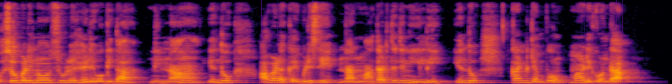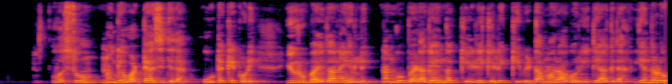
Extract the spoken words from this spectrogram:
ವಸು ಬಳಿನೂ ಸುಳ್ಳು ಹೇಳಿ ಹೋಗಿದ್ದ? ನಿನ್ನ? ಎಂದು ಅವಳ ಕೈ ಬಿಡಿಸಿ ನಾನು ಮಾತಾಡ್ತಿದ್ದೀನಿ ಇಲ್ಲಿ, ಎಂದು ಕಣ್ಕೆಂಪು ಮಾಡಿಕೊಂಡ. ವಸು ನನಗೆ ಹೊಟ್ಟೆ ಹಸಿತಿದೆ. ಊಟಕ್ಕೆ ಕೊಡಿ. ಇವರು ಬೈತಾನೆ ಇರಲಿ. ನನಗೂ ಬೆಳಗ್ಗೆಯಿಂದ ಕೇಳಿ ಕೇಳಿ ಕಿವಿ ಡಮರ್ ಆಗೋ ರೀತಿ ಆಗಿದೆ, ಎಂದಳು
